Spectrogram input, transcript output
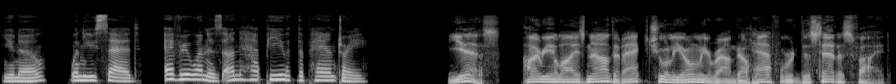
You know, when you said, everyone is unhappy with the pantry. Yes, I realize now that actually only around a half were dissatisfied,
